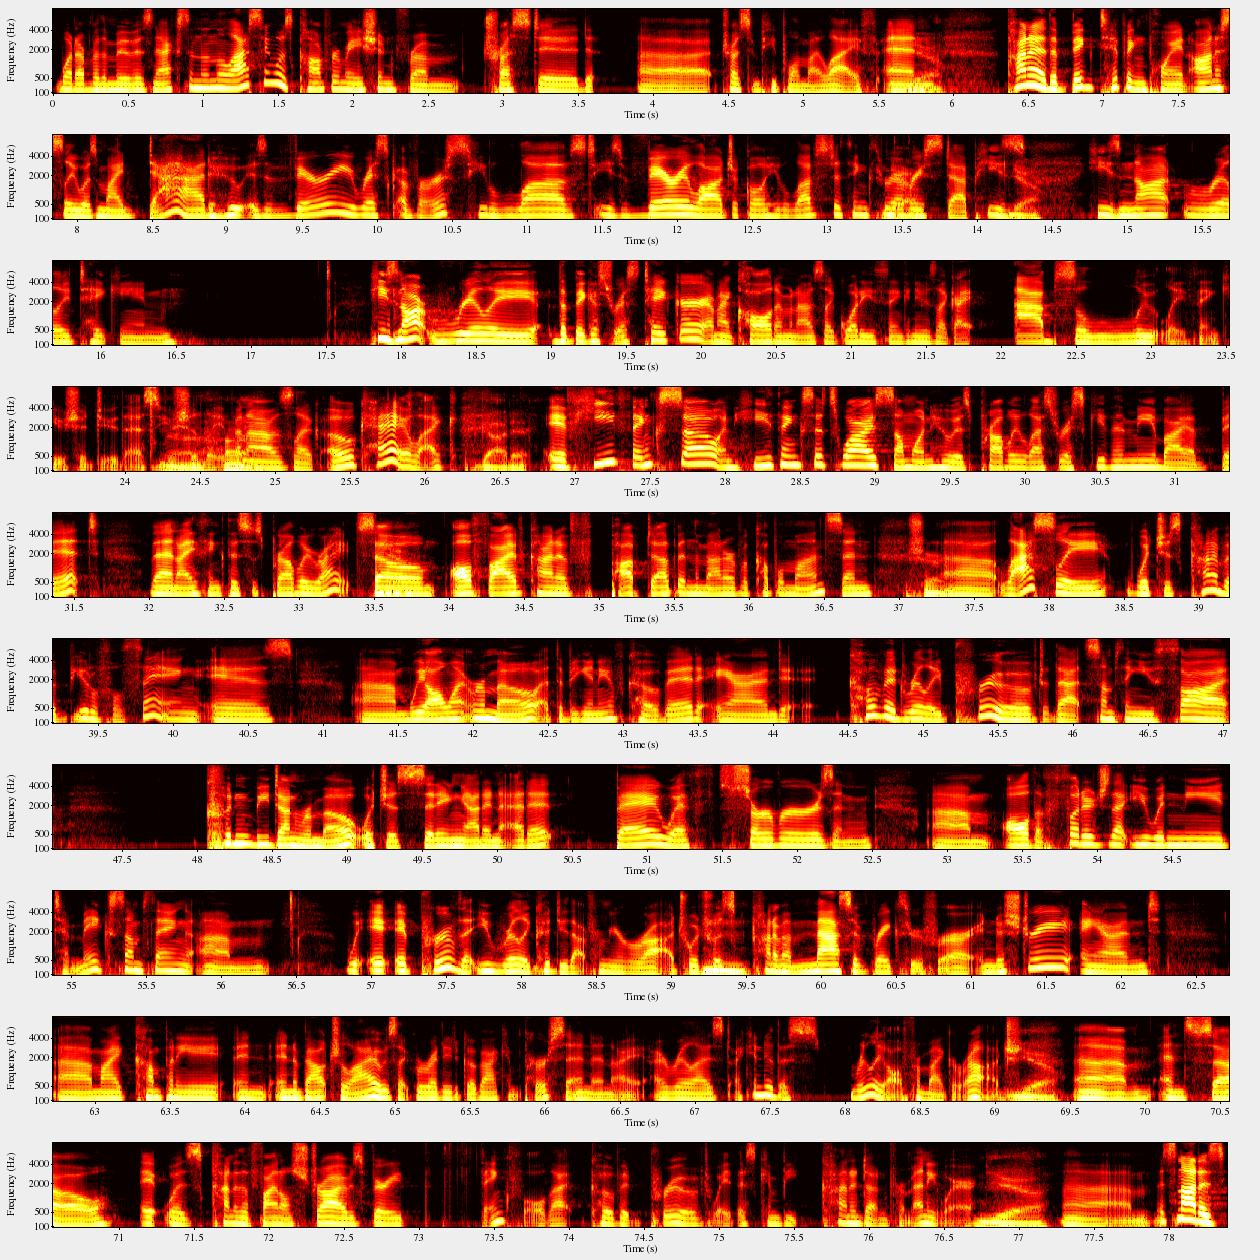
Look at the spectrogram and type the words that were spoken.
whatever the move is next. And then the last thing was confirmation from trusted, uh, trusted people in my life. And Yeah. kind of the big tipping point, honestly, was my dad, who is very risk averse. He loves, to, he's very logical. He loves to think through Yeah. every step. He's, Yeah. he's not really taking he's not really the biggest risk taker and i called him and i was like what do you think and he was like i absolutely think you should do this you should leave and Uh-huh. i was like okay like Got it. if he thinks so and he thinks it's wise someone who is probably less risky than me by a bit then i think this is probably right so Yeah. all five kind of popped up in the matter of a couple months and Sure. uh, lastly, which is kind of a beautiful thing, is um, we all went remote at the beginning of COVID, and COVID really proved that something you thought couldn't be done remote, which is sitting at an edit bay with servers and um, all the footage that you would need to make something. Um, it, it proved that you really could do that from your garage, which was kind of a massive breakthrough for our industry. And uh, my company in, in about July was like, we're ready to go back in person. And I, I realized I can do this really all from my garage. yeah. Um, and so it was kind of the final straw. I was very thankful that COVID proved, wait, this can be kind of done from anywhere. Yeah. Um, it's not as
